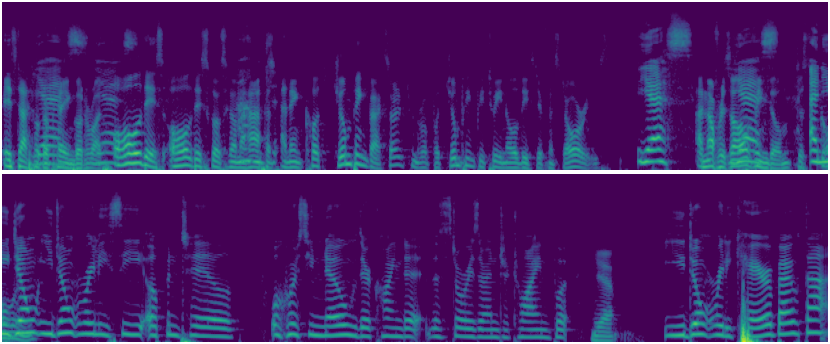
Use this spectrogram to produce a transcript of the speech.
Is that other plane going to run? yes. All this, all this was going to happen. And- then cut, jumping back, sorry to interrupt, but jumping between all these different stories yes and not resolving Yes, them. Just and you don't you don't really see up until well of course you know they're kind of the stories are intertwined but Yeah. you don't really care about that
